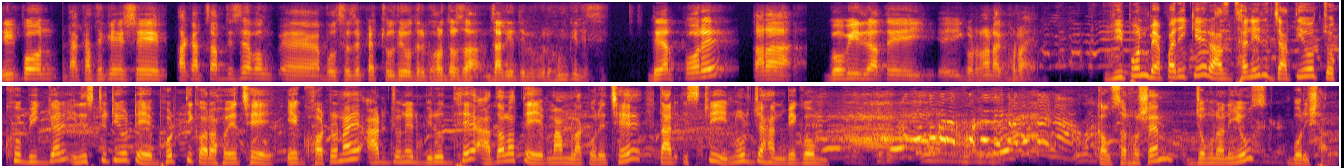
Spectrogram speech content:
রিপন ঢাকা থেকে এসে টাকার চাপ দিছে এবং বলছে যে পেট্রোল দিয়ে ওদের ঘর দরজা জ্বালিয়ে দেবে বলে হুমকি দিছে। দেওয়ার পরে তারা গভীর রাতে এই ঘটনাটা ঘটায়। রিপন ব্যাপারীকে রাজধানীর জাতীয় চক্ষু বিজ্ঞান ইনস্টিটিউটে ভর্তি করা হয়েছে। এ ঘটনায় আটজনের বিরুদ্ধে আদালতে মামলা করেছে তার স্ত্রী নূরজাহান বেগম। কাউসার হোসেন, যমুনা নিউজ, বরিশাল।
